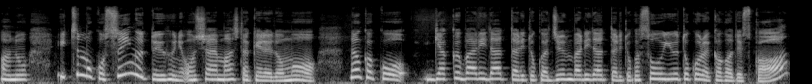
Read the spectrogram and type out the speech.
あの、いつもこうスイングというふうにおっしゃいましたけれども、なんかこう、逆張りだったりとか、順張りだったりとか、そういうところはいかがですか？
